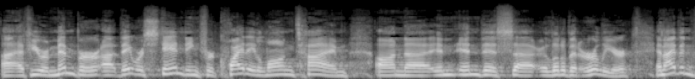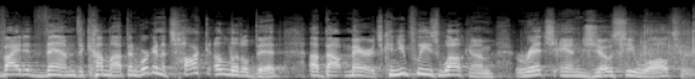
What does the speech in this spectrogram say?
Uh, if you remember, uh, they were standing for quite a long time on, uh, in, in this uh, a little bit earlier, and I've invited them to come up, and we're going to talk a little bit about marriage. Can you please welcome Rich and Josie Walters?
